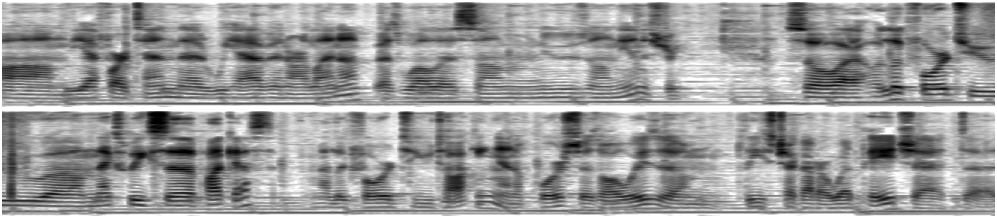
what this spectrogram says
um, the FR10 that we have in our lineup, as well as some news on the industry. So I look forward to um, next week's uh, podcast. I look forward to you talking, and of course, as always, um, please check out our webpage at uh,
